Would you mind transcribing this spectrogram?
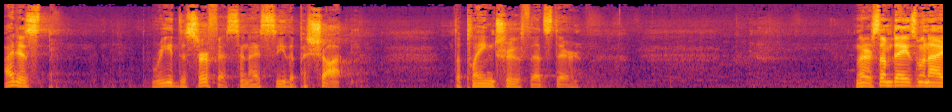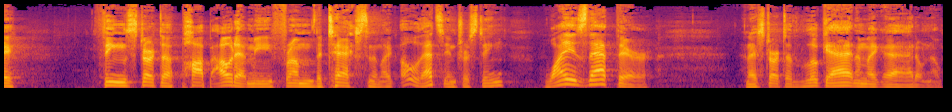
I just read the surface and I see the peshat, the plain truth that's there. There are some days when I things start to pop out at me from the text and I'm like, "Oh, that's interesting. Why is that there?" And I start to look at it and I'm like, ah, "I don't know.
